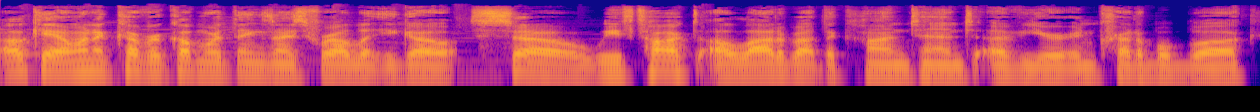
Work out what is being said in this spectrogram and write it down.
Okay, I want to cover a couple more things nice before I'll let you go. So, we've talked a lot about the content of your incredible book.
